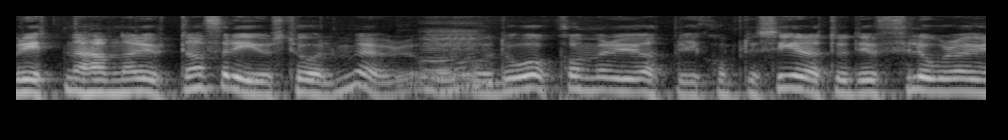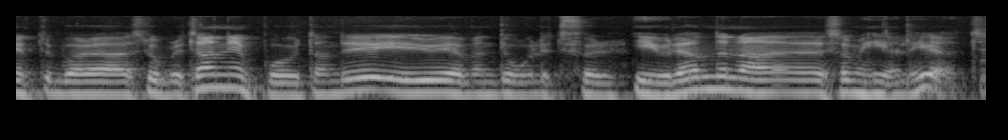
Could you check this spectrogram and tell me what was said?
britterna hamnar utanför EUs tullmur. Mm. Och, och då kommer det ju att bli komplicerat. Och det förlorar ju inte bara Storbritannien på, utan det är ju även dåligt för EU-länderna som helhet.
